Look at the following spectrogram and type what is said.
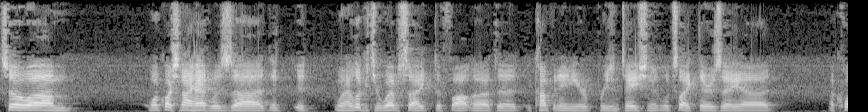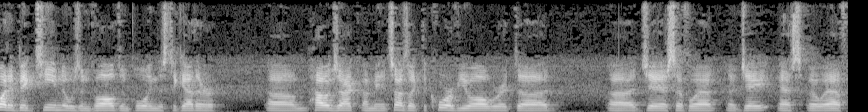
So um, one question I had was uh, it, it, when I look at your website, the, uh, the accompanying your presentation, it looks like there's a, a quite a big team that was involved in pulling this together. Um, how exact? I mean, it sounds like the core of you all were at uh, uh, uh, JSOF,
